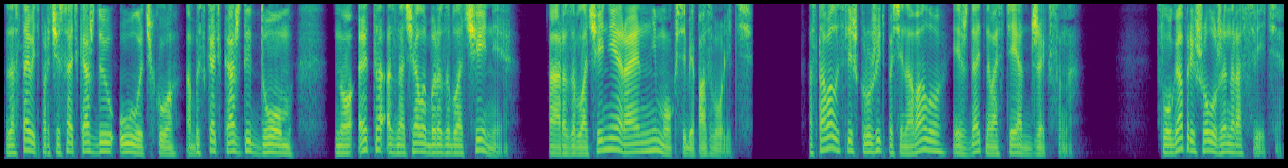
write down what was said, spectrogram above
заставить прочесать каждую улочку, обыскать каждый дом, но это означало бы разоблачение, а разоблачение Райан не мог себе позволить. Оставалось лишь кружить по сеновалу и ждать новостей от Джексона. Слуга пришел уже на рассвете.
